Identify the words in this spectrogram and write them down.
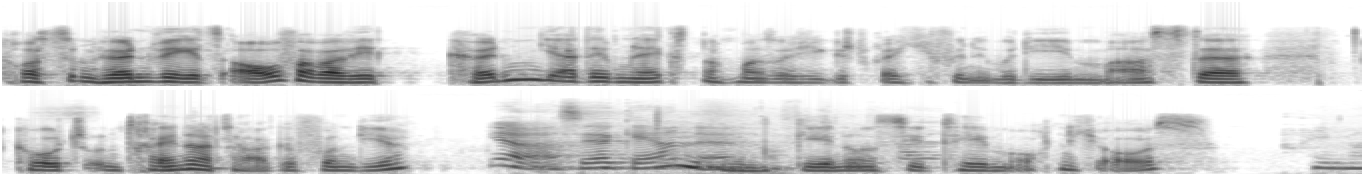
Trotzdem hören wir jetzt auf, aber wir können ja demnächst nochmal solche Gespräche führen über die Master, Coach und Trainertage von dir. Ja, sehr gerne. Und gehen uns die Fall. Themen auch nicht aus. Prima.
